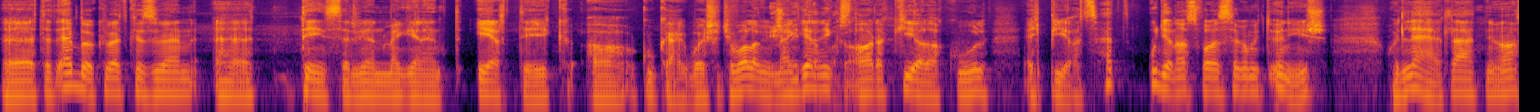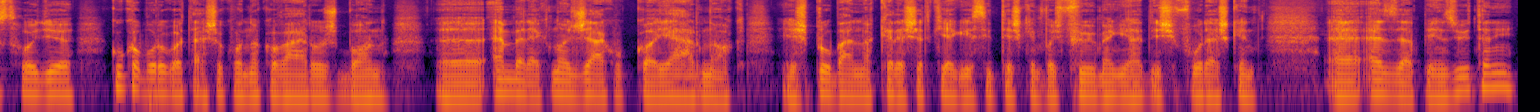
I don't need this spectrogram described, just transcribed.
Tehát ebből következően tényszerűen megjelent érték a kukákba, és hogyha valami és megjelenik, arra kialakul egy piac. Hát ugyanaz valószínűleg, amit ön is, hogy lehet látni azt, hogy kukaborogatások vannak a városban, emberek nagy zsákokkal járnak, és próbálnak keresett kiegészítésként, vagy fő megélhetési forrásként ezzel pénzüteni.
